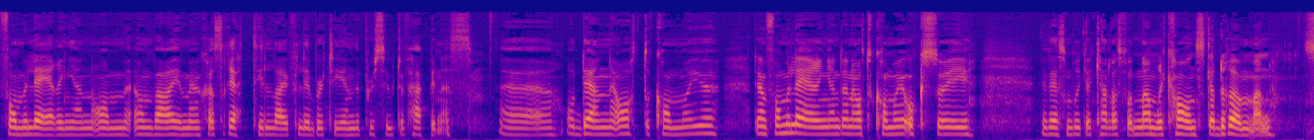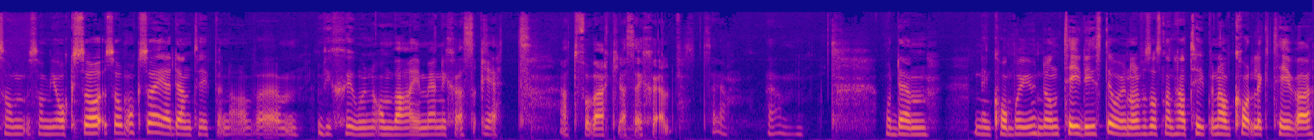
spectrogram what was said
formuleringen om, om varje människas rätt till life, liberty and the pursuit of happiness. Uh, och den återkommer ju, den formuleringen den återkommer ju också i, i det som brukar kallas för den amerikanska drömmen som, som ju också, som också är den typen av um, vision om varje människas rätt att förverkliga sig själv. Så att säga. Ehm, och den, den kommer ju under en tid i historien och förstås den här typen av kollektiva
